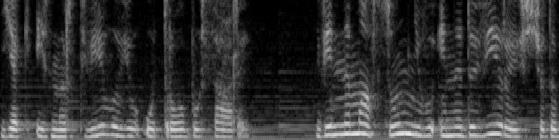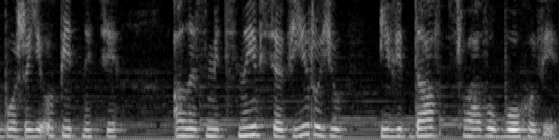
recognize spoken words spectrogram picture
як і змертвілою утробу Сари. Він не мав сумніву і недовіри щодо Божої обітниці, але зміцнився вірою і віддав славу Богові.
